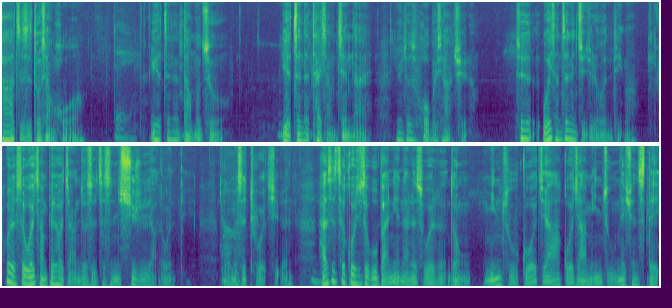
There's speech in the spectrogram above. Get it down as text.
他只是都想活。对。因为真的挡不住，也真的太想进来，因为就是活不下去了。所以围墙真的解决了问题吗？或者是围墙背后讲的就是这是你叙利亚的问题，我们是土耳其人，还是这过去这五百年来的所谓的这种民族国家、国家民族 （nation state）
